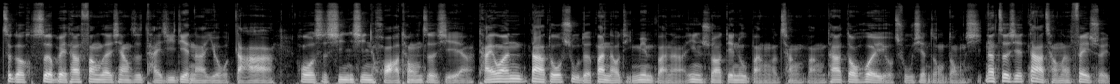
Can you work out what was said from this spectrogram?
这个设备它放在像是台积电啊、友达啊，或者是新兴、华通这些啊，台湾大多数的半导体面板啊、印刷电路板的厂房，它都会有出现这种东西。那这些大厂的废水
